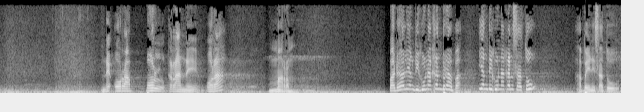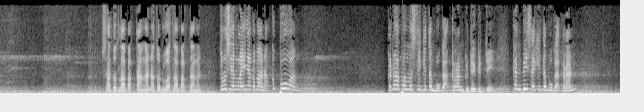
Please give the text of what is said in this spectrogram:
nek ora pol kerane ora marem. Padahal yang digunakan berapa? Yang digunakan satu apa ini satu satu telapak tangan atau dua telapak tangan. Terus yang lainnya ke mana? Kebuang. Kenapa mesti kita buka keran gede-gede? Kan bisa kita buka keran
